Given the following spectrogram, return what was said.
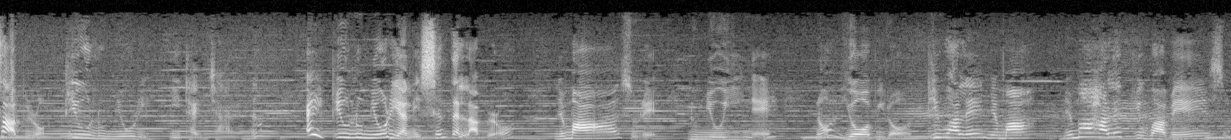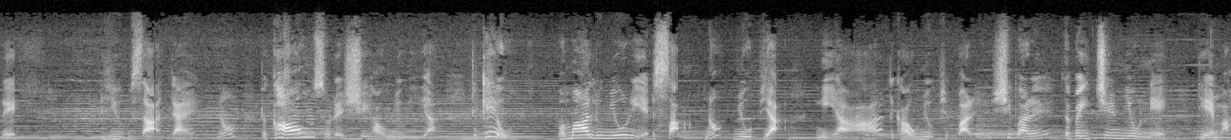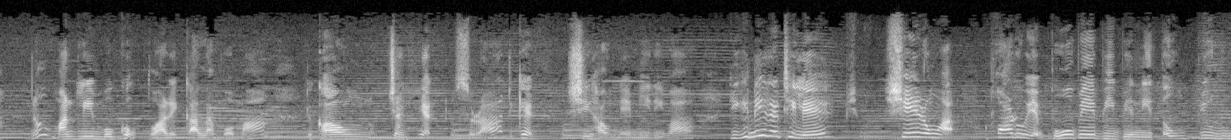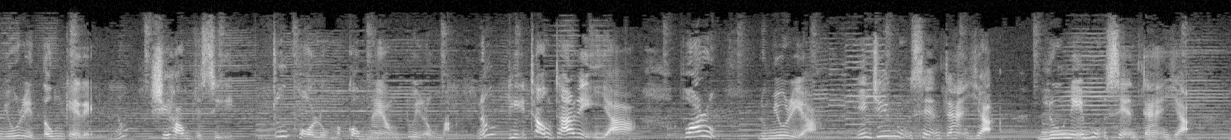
စပြီးတော့ပြူလူမျိုးတွေနေထိုင်ကြတယ်နော်အဲ့ဒီပြူလူမျိုးတွေကနေဆင်းသက်လာပြီးတော့မြမဆိုတဲ့လူမျိုးကြီးနဲ့နော်ရောပြီးတော့ပြူဟာလဲမြမမြမဟာလဲပြူပါပဲဆိုတဲ့အယူအဆအတိုင်းနော်တကောင်းဆိုတဲ့ရှေးဟောင်းမျိုးကြီးอ่ะတကယ်ကို ဗမာလူမျိုးတွေရဲ့အစနော်မျိုးပြနေရာတကောင်းမျိုးဖြစ်ပါတယ်ရှိပါတယ်တပိတ်ချင်းမျိုးနဲ့တဲမှာ နော်မန္တလေးမုတ်ကုတ်သွားတဲ့ကားလမ်းပေါ်မှာတကောင်းကြံညက်လို့ဆိုတာတကယ်ရှေးဟောင်းနေမြေတွေပါဒီကနေ့တည်းထိလေရှေးတုန်းကအဖွားတို့ရဲ့ဘိုးဘေးဘီဘင်တွေသုံးပြူလူမျိုးတွေသုံးခဲ့တဲ့နော်ရှေးဟောင်းပစ္စည်းတွေတူးဖော်လို့မကုန်နိုင်အောင်တွေ့တော့မှာနော်ဒီအထောက်အထားတွေအရာအဖွားတို့လူမျိုးတွေဟာယဉ်ကျေးမှုအဆင့်အတန်းအရာလူနေမှုအဆင့်အတန်းအရ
